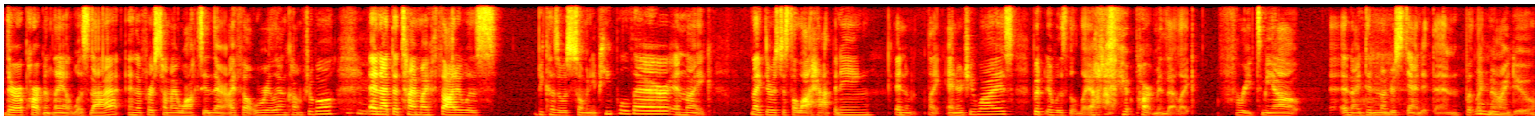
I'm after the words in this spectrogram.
their apartment layout was that and the first time I walked in there I felt really uncomfortable. And at the time I thought it was because it was so many people there and like like there was just a lot happening and like energy wise but it was the layout of the apartment that like freaked me out and i didn't understand it then but like now i do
